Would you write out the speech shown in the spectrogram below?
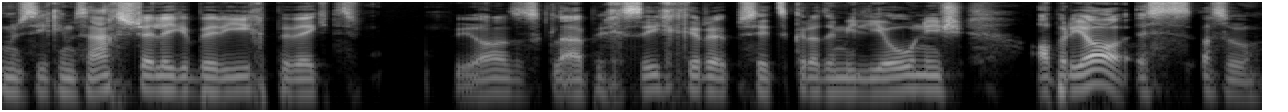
man sich im sechsstelligen Bereich bewegt, ja, das glaube ich sicher, ob es jetzt gerade eine Million ist. Aber ja, es, also,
